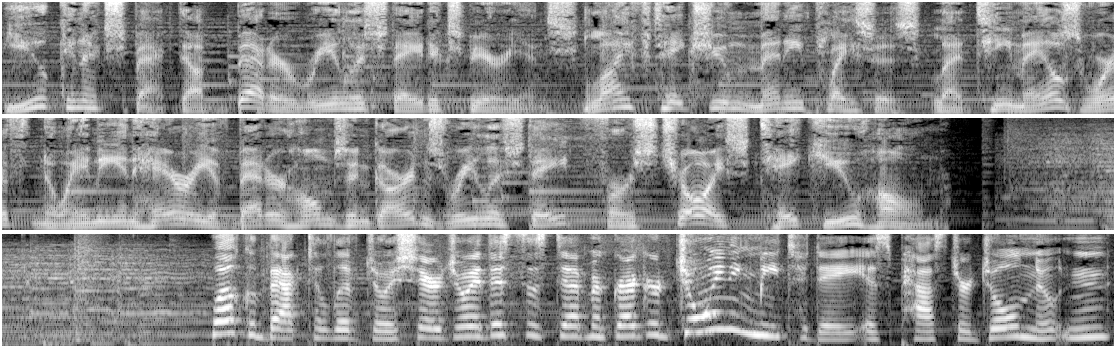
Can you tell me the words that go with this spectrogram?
You can expect a better real estate experience. Life takes you many places. Let Team Aylesworth, Noemi, and Harry of Better Homes and Gardens Real Estate First Choice take you home. Welcome back to Live Joy Share Joy. This is Deb McGregor. Joining me today is Pastor Joel Newton.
